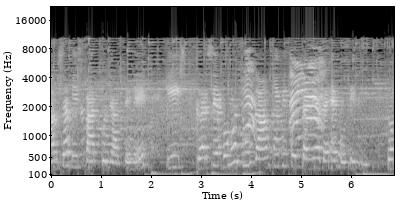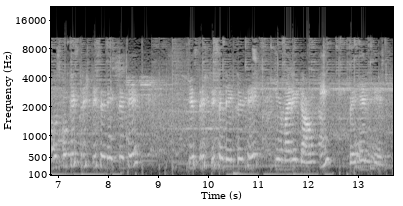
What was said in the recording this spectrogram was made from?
हम सब इस बात को जानते हैं कि घर से बहुत दूर गाँव की भी कोई कन्या बहन होती थी। तो हम उसको किस दृष्टि से देखते थे? किस दृष्टि से देखते थे कि हमारे गाँव की बहन है?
